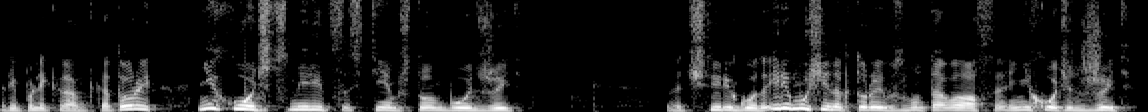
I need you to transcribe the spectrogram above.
репликант, который не хочет смириться с тем, что он будет жить 4 года. Или мужчина, который взмутовался и не хочет жить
